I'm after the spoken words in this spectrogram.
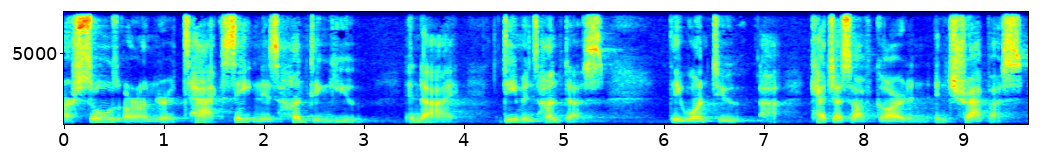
Our souls are under attack. Satan is hunting you and I. Demons hunt us. They want to uh, catch us off guard and, and trap us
